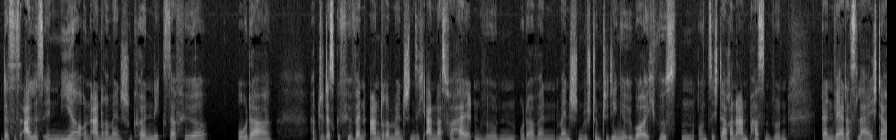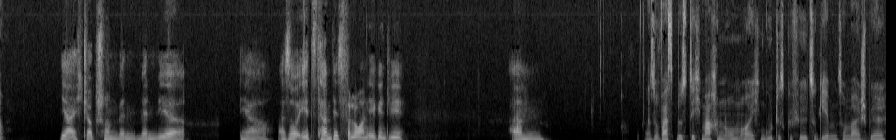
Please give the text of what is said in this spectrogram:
das ist alles in mir und andere Menschen können nichts dafür? Oder habt ihr das Gefühl, wenn andere Menschen sich anders verhalten würden oder wenn Menschen bestimmte Dinge über euch wüssten und sich daran anpassen würden, dann wäre das leichter? Ja, ich glaube schon, wenn, wenn wir, ja, also jetzt haben wir es verloren irgendwie. Ähm, also was müsste ich machen, um euch ein gutes Gefühl zu geben, zum Beispiel?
